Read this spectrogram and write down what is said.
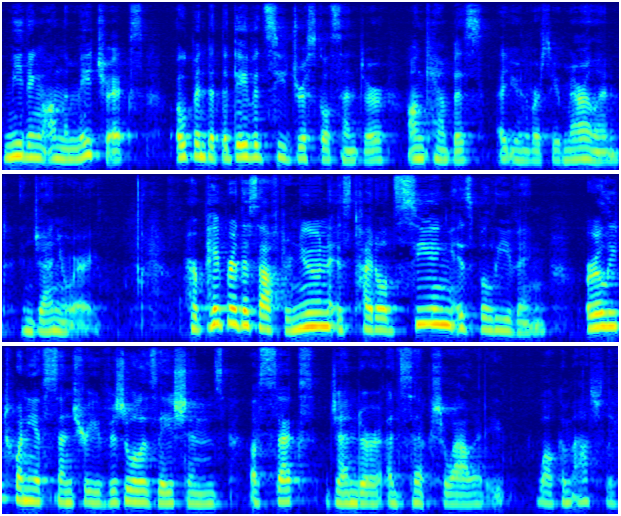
Meeting on the Matrix, opened at the David C. Driskell Center on campus at University of Maryland in January. Her paper this afternoon is titled Seeing is Believing, Early 20th Century Visualizations of Sex, Gender, and Sexuality. Welcome, Ashley.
